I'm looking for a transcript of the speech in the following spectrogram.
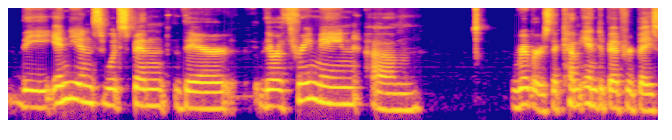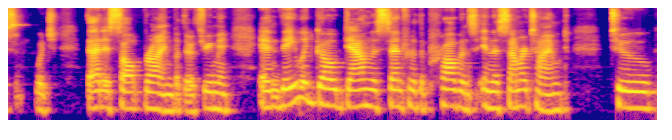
the Indians would spend their, there are three main um, rivers that come into Bedford Basin, which that is salt brine, but there are three main, and they would go down the center of the province in the summertime to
